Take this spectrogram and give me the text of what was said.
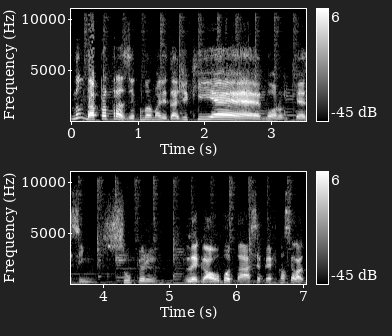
não dá para trazer com normalidade que é que é assim super legal botar a CPF cancelada.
